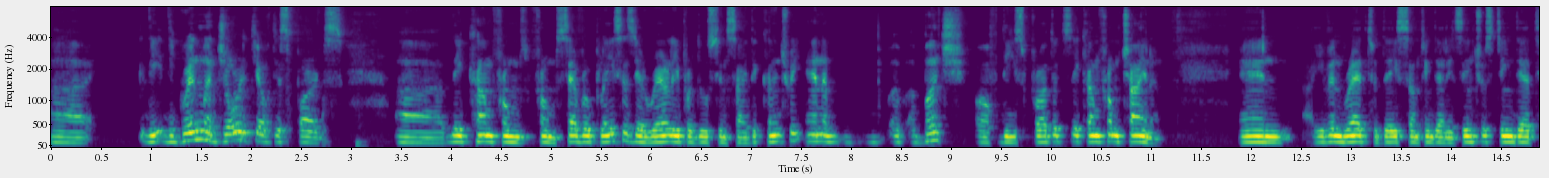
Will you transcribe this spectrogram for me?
uh, the, the grand majority of these parts, uh, they come from, from several places. They're rarely produced inside the country, and a, a bunch of these products they come from China. And I even read today something that is interesting that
